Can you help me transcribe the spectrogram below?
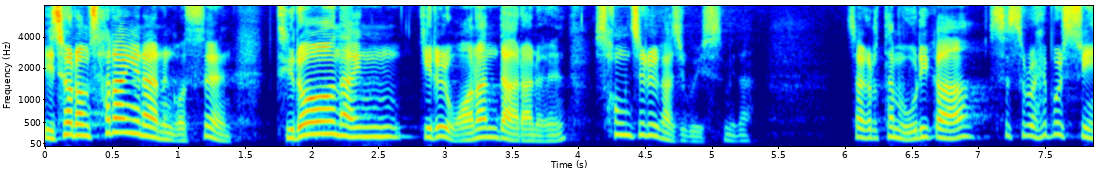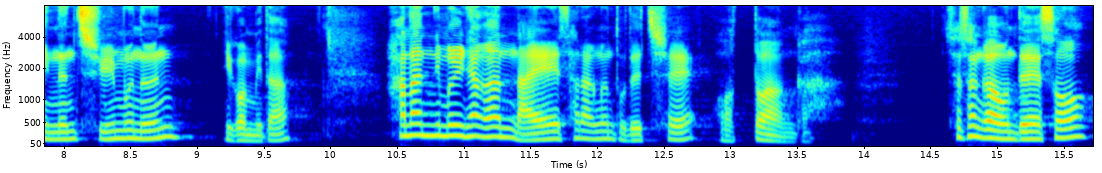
이처럼 사랑이라는 것은 드러나기를 원한다라는 성질을 가지고 있습니다. 자, 그렇다면 우리가 스스로 해볼 수 있는 질문은 이겁니다. 하나님을 향한 나의 사랑은 도대체 어떠한가? 세상 가운데에서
